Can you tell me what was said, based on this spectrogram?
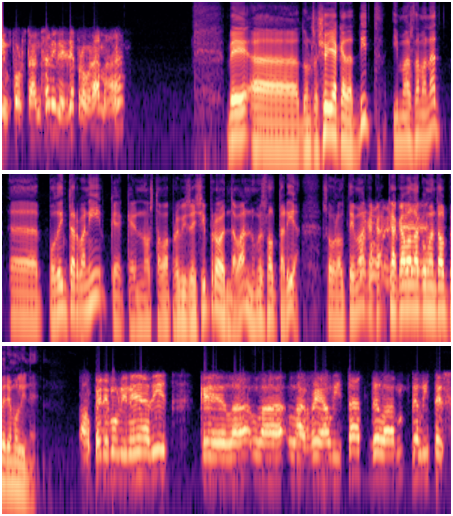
importants a nivell de programa, eh? Bé, eh, doncs això ja ha quedat dit i m'has demanat eh, poder intervenir, que, que no estava previst així, però endavant, només faltaria, sobre el tema bueno, que, que acaba de comentar el Pere Moliner. El Pere Moliner ha dit que la, la, la realitat de l'IPC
